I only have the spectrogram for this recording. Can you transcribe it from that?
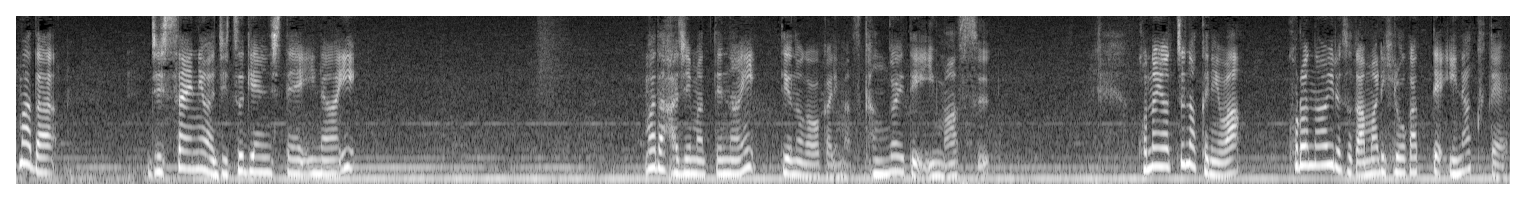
まだ実際には実現していないまだ始まってないっていうのが分かります。考えています。この4つの国はコロナウイルスがあまり広がっていなくて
